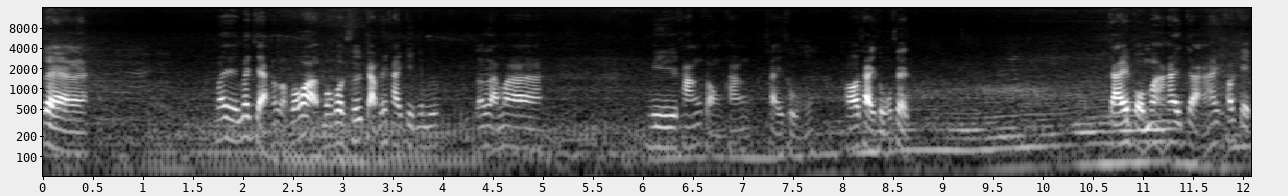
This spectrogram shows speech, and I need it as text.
แต่ ไม่ไม่แจกทั้งหมดเพราะว่าบางคนซื้อกลับให้ใครกินกันไม่รู้แล้วหลังมามีครั้งสองครั้งใส่ถุงพอใส่ถุงเสร็จ ใจผมอะให้จะให้เขาเก็บ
